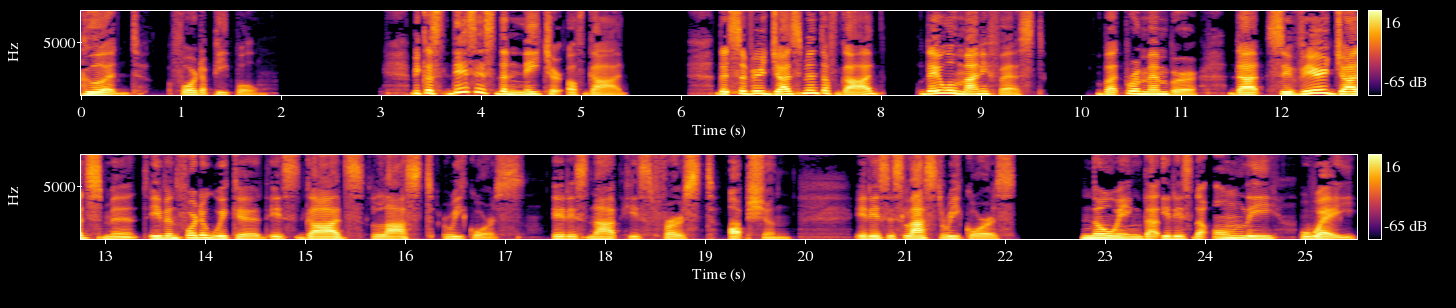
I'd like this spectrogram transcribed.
good for the people. Because this is the nature of God. The severe judgment of God, they will manifest but remember that severe judgment, even for the wicked, is God's last recourse. It is not his first option. It is his last recourse, knowing that it is the only way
